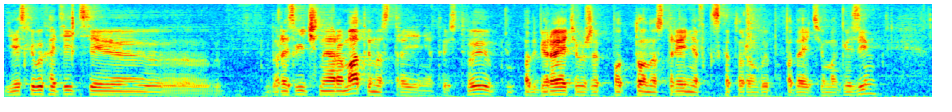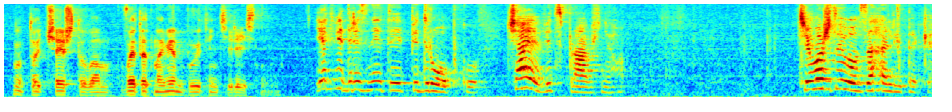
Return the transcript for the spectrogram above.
Если вы хотите э, различные ароматы настроения, то есть вы подбираете уже под то настроение, в- с которым вы попадаете в магазин, ну, тот чай, что вам в этот момент будет интереснее. Як відрізнити підробку чаю від справжнього? Чи можливо взагалі таке?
